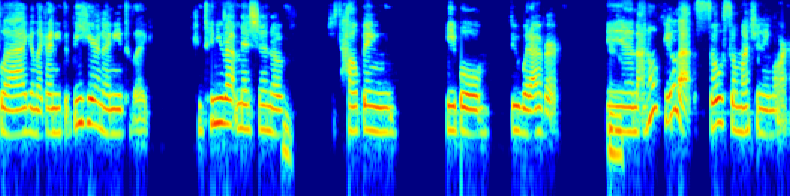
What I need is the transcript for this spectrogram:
flag, and like I need to be here and I need to like continue that mission of just helping people do whatever. Yeah. And I don't feel that so so much anymore.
